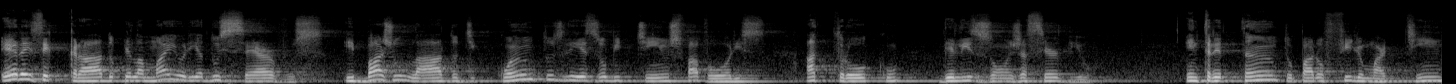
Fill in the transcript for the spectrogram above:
Era execrado pela maioria dos servos e bajulado de quantos lhes obtinham os favores, a troco de lisonja serviu. Entretanto, para o filho Martim,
